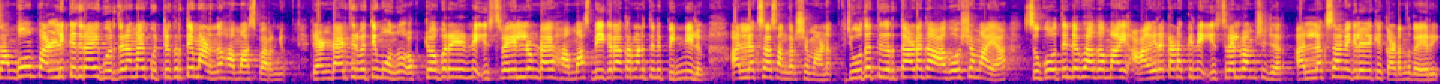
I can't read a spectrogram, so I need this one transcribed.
സംഭവം പള്ളിക്കെതിരായ ഗുരുതരമായ കുറ്റകൃത്യമാണെന്ന് ഹമാസ് പറഞ്ഞു. രണ്ടായിരത്തി ഇരുപത്തി മൂന്ന് ഒക്ടോബർ ഏഴിന് ഇസ്രയേലിലുണ്ടായ ഹമാസ് ഭീകരാക്രമണത്തിന് പിന്നിലും അല്ലക്സ സംഘർഷമാണ്. ജൂത തീർത്ഥാടക ആഘോഷമായ സുഗോത്തിന്റെ ഭാഗമായി ആയിരക്കണക്കിന് ഇസ്രയേൽ വംശജർ അല്ലക്സ മേഖലയിലേക്ക് കടന്നു കയറി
